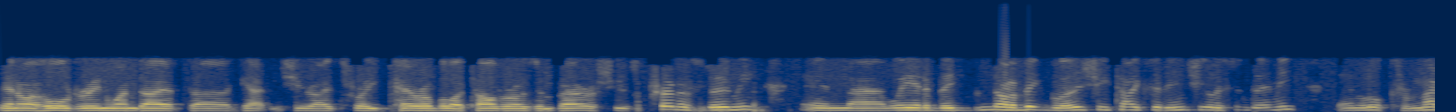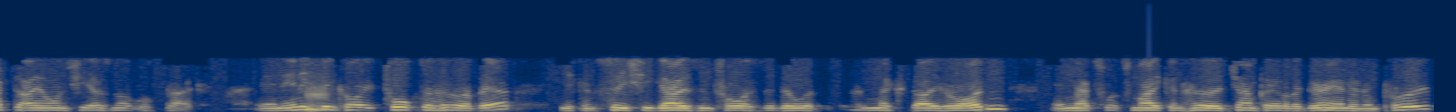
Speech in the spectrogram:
then I hauled her in one day at uh, Gatton. She rode three terrible. I told her I was embarrassed. She was apprentice to me, and uh, we had a big, not a big blues. She takes it in. She listened to me, and look, from that day on, she has not looked back. And anything hmm. I talk to her about, you can see she goes and tries to do it the next day riding, and that's what's making her jump out of the ground and improve.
